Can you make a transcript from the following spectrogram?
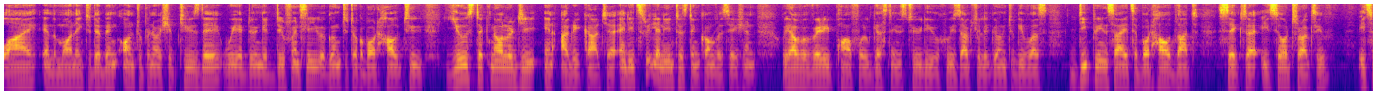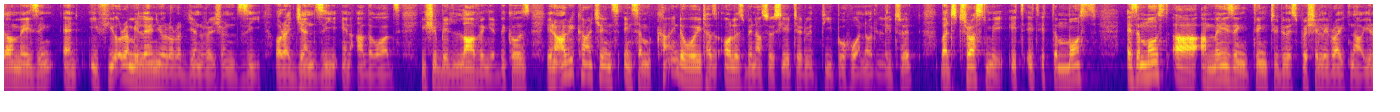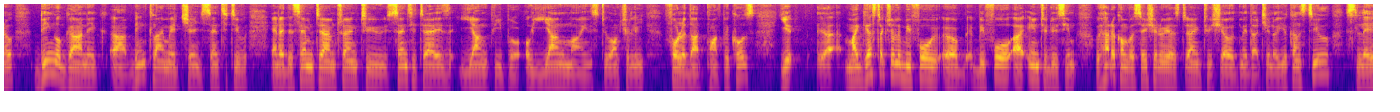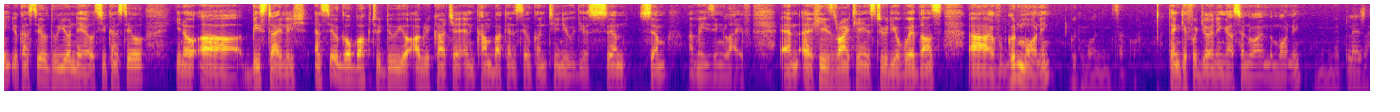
Why in the morning? Today being Entrepreneurship Tuesday, we are doing it differently. We're going to talk about how to use technology in agriculture. And it's really an interesting conversation. We have a very powerful guest in studio who is actually going to give us deep insights about how that sector is so attractive, it's amazing. And if you're a millennial or a Generation Z or a Gen Z, in other words, you should be loving it because, you know, agriculture in, in some kind of way, it has always been associated with people who are not literate. But trust me, it, it, it's the most it's the most uh, amazing thing to do, especially right now. You know, being organic, uh, being climate change sensitive, and at the same time trying to sensitize young people or young minds to actually follow that path because you, uh, my guest actually before uh, before I introduce him, we had a conversation where he was trying to share with me that you know you can still slay, you can still do your nails, you can still you know uh, be stylish, and still go back to do your agriculture and come back and still continue with your same same amazing life. And uh, he's right here in studio with us. Uh, good morning. Good morning, Sako. Thank you for joining us and well in the morning. My pleasure.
